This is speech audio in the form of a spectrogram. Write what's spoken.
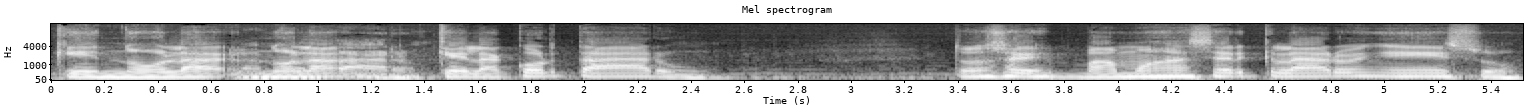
que no la, La no la cortaron. que la cortaron. Entonces, vamos a ser claros en eso.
